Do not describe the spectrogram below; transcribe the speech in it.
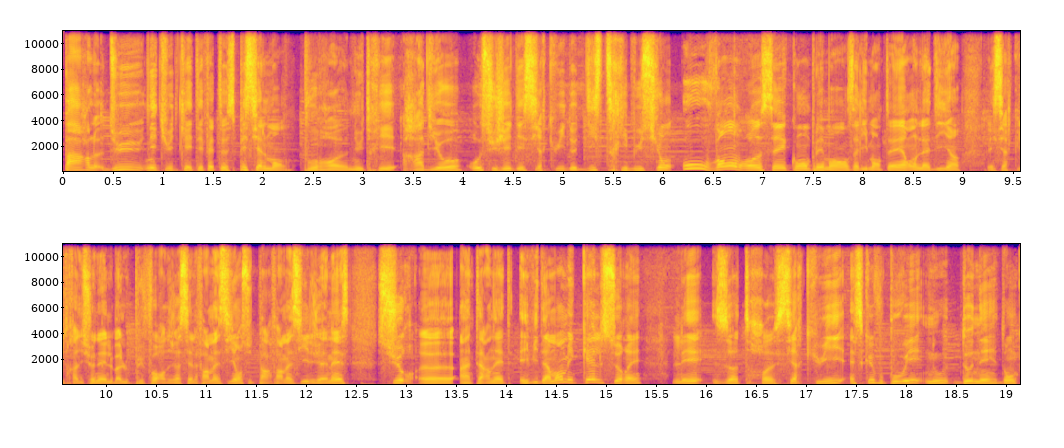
parle d'une étude qui a été faite spécialement pour euh, Nutri Radio au sujet des circuits de distribution où vendre ces compléments alimentaires. On l'a dit, hein, les circuits traditionnels, bah, le plus fort déjà c'est la pharmacie, ensuite par pharmacie, le GMS, sur euh, Internet évidemment. Mais quels seraient les autres circuits? Est-ce que vous pouvez nous donner donc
